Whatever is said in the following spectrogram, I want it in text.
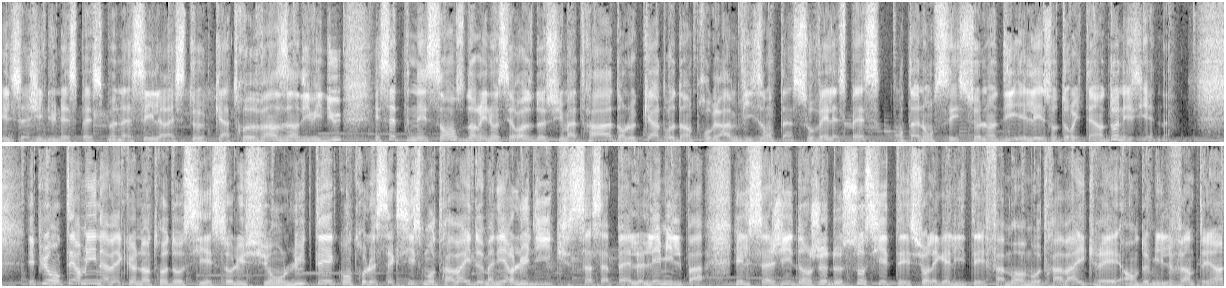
Il s'agit d'une espèce menacée, il reste 80 individus et cette naissance d'un rhinocéros de Sumatra dans le cadre d'un programme visant à sauver l'espèce ont annoncé ce lundi les autorités indonésiennes. Et puis on termine avec notre dossier solution lutter contre le sexisme au travail de manière ludique. Ça s'appelle Les Mille Pas. Il s'agit d'un jeu de société sur l'égalité femmes-hommes au travail créé en 2021.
